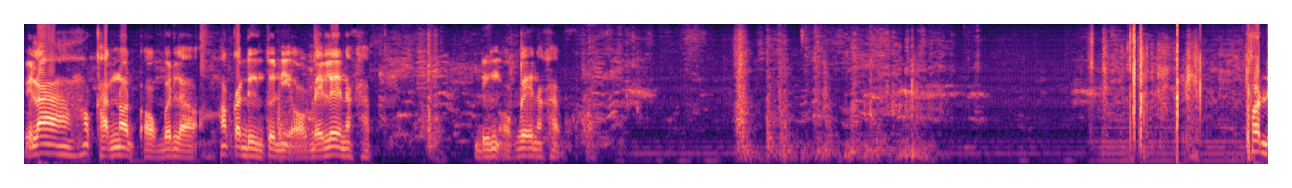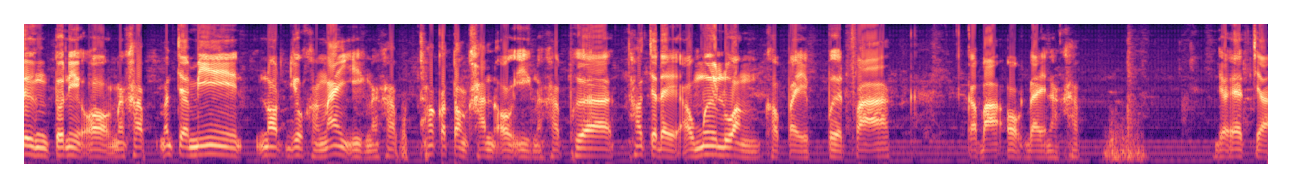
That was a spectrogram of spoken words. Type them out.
เวลาเฮาขันน็อตออกเบิดแล้วเฮาก็ดึงตัวนี้ออกได้เลยนะครับ ดึงออกเลยนะครับ พอดึงตัวนี้ออกนะครับ มันจะมีน็อตอยู่ข้างในอีกนะครับเขาก็ต้องคันออกอีกนะครับ เพื่อเขาจะได้เอามือล่วงเข้าไปเปิดฟ้ากระบะออกได้นะครับ เดี๋ยวแอดจะ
